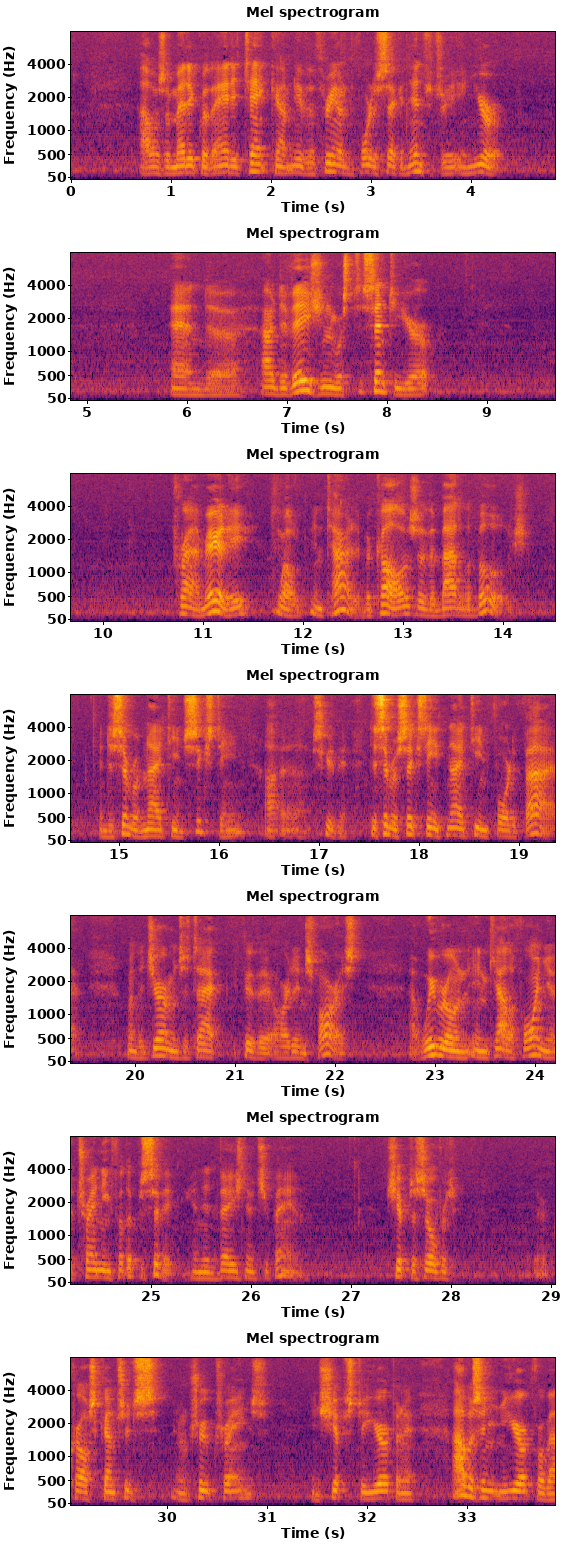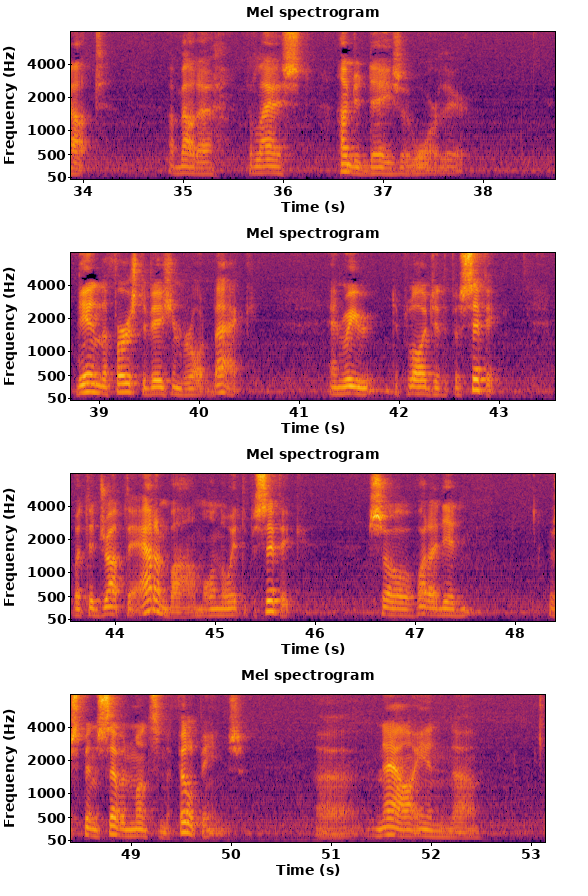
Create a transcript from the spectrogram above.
I was a medic with the anti-tank company of the 342nd Infantry in Europe. And uh, our division was sent to Europe primarily, well, entirely because of the Battle of Bulge in December of 1916, uh, excuse me, December 16, 1945, when the Germans attacked through the Ardennes Forest. Uh, we were on, in California training for the Pacific in the invasion of Japan shipped us over across countries on troop trains and ships to Europe. And I was in Europe for about about a, the last hundred days of the war there. Then the first division brought back, and we deployed to the Pacific. But they dropped the atom bomb on the way to the Pacific. So what I did was spend seven months in the Philippines. Uh, now in uh,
